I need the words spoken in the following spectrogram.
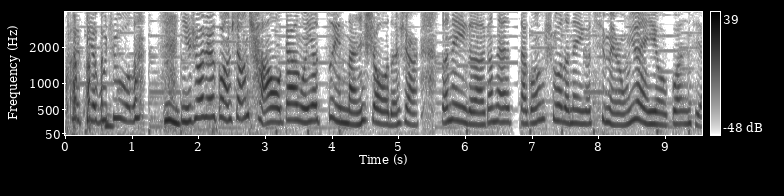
快憋不住了。你说这逛商场，我干过一个最难受的事儿，和那个刚才大光说的那个去美容院也有关系。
